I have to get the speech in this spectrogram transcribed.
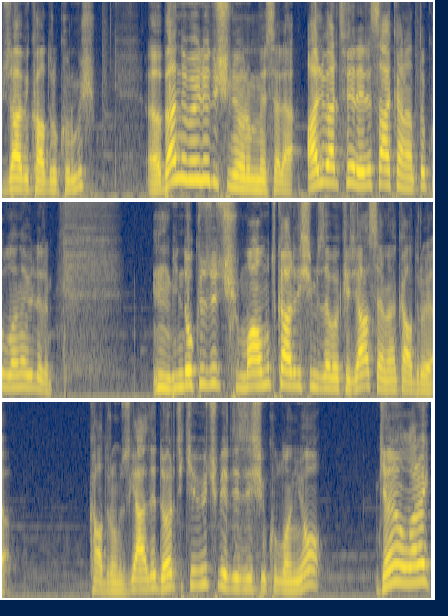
Güzel bir kadro kurmuş. Ee, ben de böyle düşünüyorum mesela. Albert Ferrer'i sağ kanatta kullanabilirim. 1903 Mahmut kardeşimize bakacağız hemen kadroya. Kadromuz geldi. 4-2-3 bir dizilişi kullanıyor. Genel olarak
